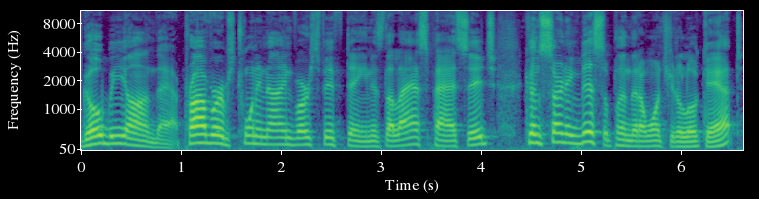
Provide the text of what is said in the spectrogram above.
go beyond that. Proverbs 29, verse 15 is the last passage concerning discipline that I want you to look at.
